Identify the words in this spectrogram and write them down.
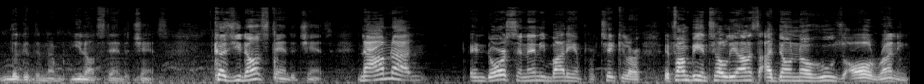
look at the number. You don't stand a chance. Because you don't stand a chance. Now, I'm not endorsing anybody in particular. If I'm being totally honest, I don't know who's all running.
